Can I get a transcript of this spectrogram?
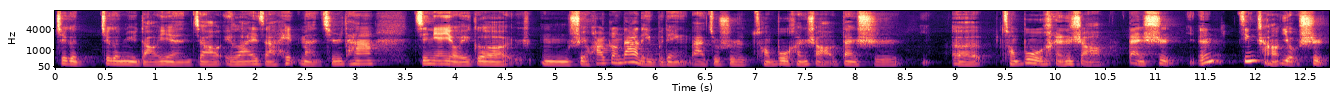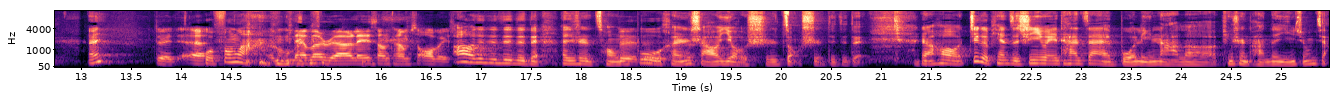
这个这个女导演叫 Eliza Hitman，其实她今年有一个嗯水花更大的一部电影吧，就是从不很少，但是呃从不很少，但是嗯经常有事，哎。对，呃，我疯了。Never, really sometimes, always。哦，对对对对对，那就是从不、很少、有时、总是，对对对。然后这个片子是因为他在柏林拿了评审团的银熊奖。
